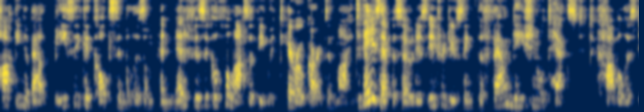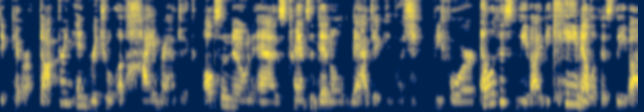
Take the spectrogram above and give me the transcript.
talking about basic occult symbolism and metaphysical philosophy with tarot cards in mind. Today's episode is introducing the foundational text to Kabbalistic tarot, Doctrine and Ritual of High Magic, also known as Transcendental Magic English before Eliphas Levi became Eliphas Levi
